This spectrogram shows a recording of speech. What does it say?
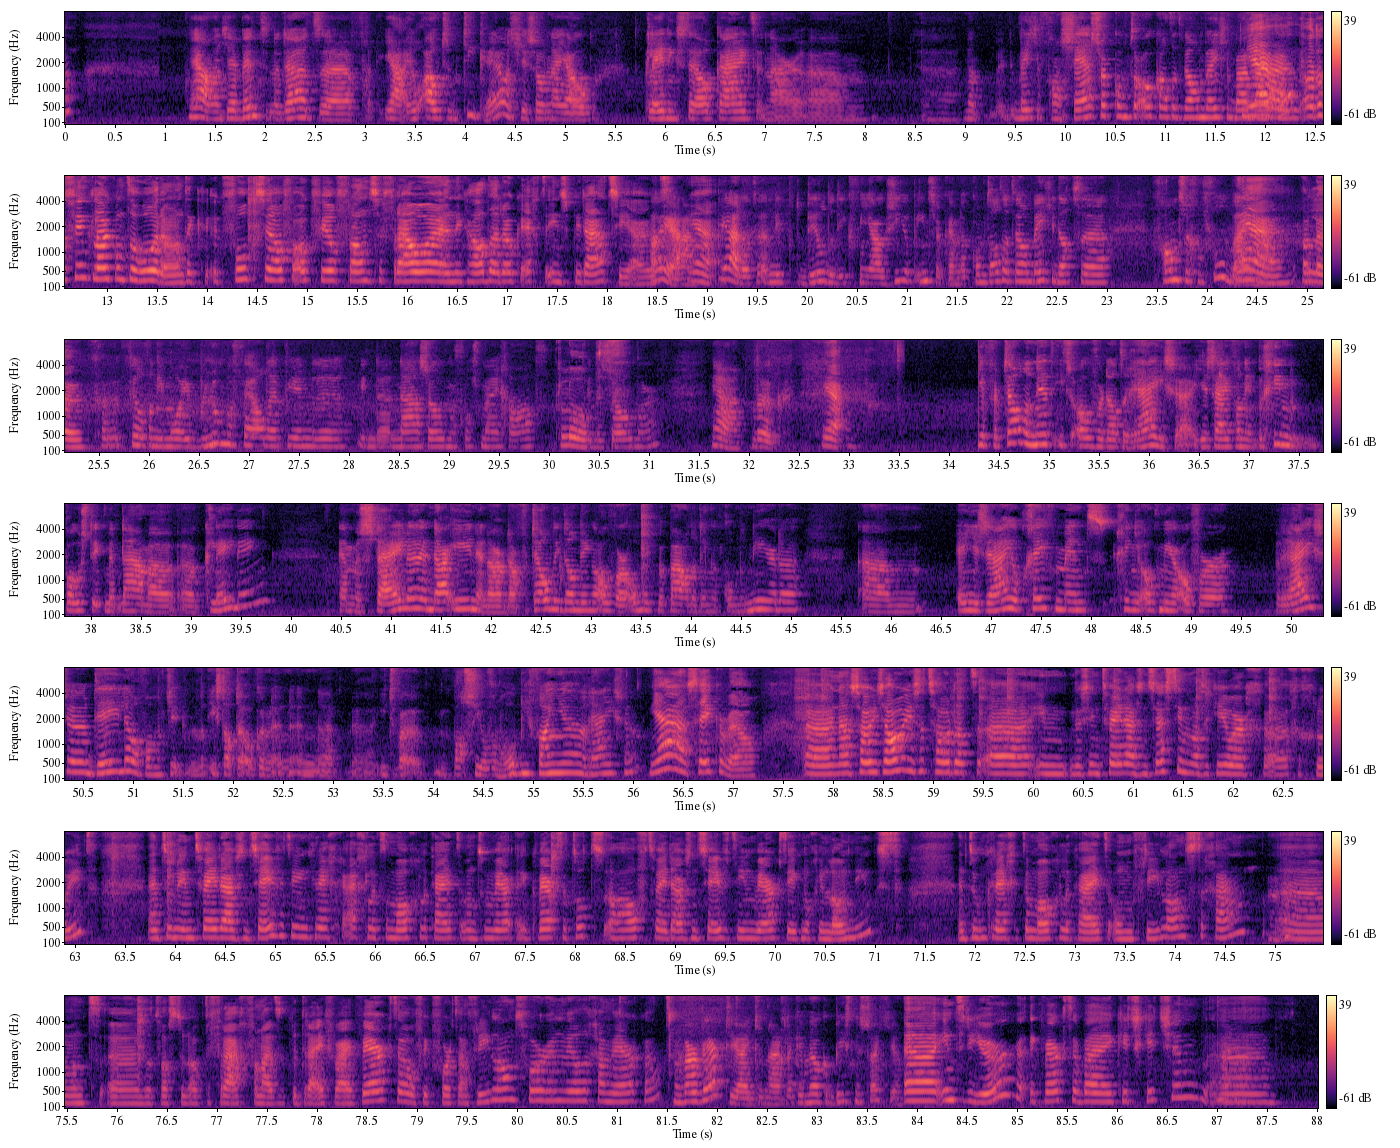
Ja, want jij bent inderdaad eh, ja, heel authentiek. Hè? Als je zo naar jouw kledingstijl kijkt en naar. ehm, eh, nou, een beetje Française komt er ook altijd wel een beetje bij mij ja, op. oh, dat vind ik leuk om te horen. Want ik, ik volg zelf ook veel Franse vrouwen en ik haal daar ook echt inspiratie uit. Oh ja, ja. ja. dat, en die de beelden die ik van jou zie op Instagram, daar komt altijd wel een beetje dat eh, Franse gevoel bij. Ja, oh, leuk. Veel van die mooie bloemenvelden heb je in de, in de nazomer volgens mij gehad. Of in de Klopt. zomer. Ja, leuk. Ja. Je vertelde net iets over dat reizen. Je zei van in het begin postte ik met name eh, kleding en mijn stijlen en daarin. En daar, daar vertelde ik dan dingen over waarom ik bepaalde dingen combineerde. Ehm, en je zei op een gegeven moment ging je ook meer over reizen delen. Of is dat ook een, een, een, eh, iets een passie of een hobby van je, reizen? Ja, zeker wel. Eh, nou, sowieso is het zo dat eh, in, dus in 2016 was ik heel erg gegroeid. En toen in 2017 kreeg ik eigenlijk de mogelijkheid, want toen wer ik werkte tot half 2017 werkte ik nog in loondienst. En toen kreeg ik de mogelijkheid om freelance te gaan. Mhm. Eh, want eh, dat was toen ook de vraag vanuit het bedrijf waar ik werkte of ik voortaan freelance voor hun wilde gaan werken. En waar werkte jij toen eigenlijk? In welke business zat je? Eh, interieur. Ik werkte bij Kitsch Kitchen. Ja. Eh,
